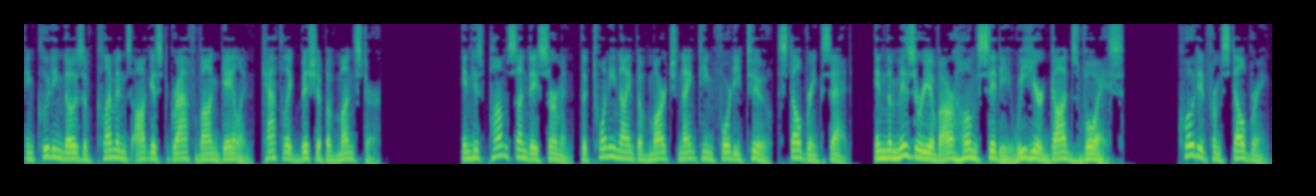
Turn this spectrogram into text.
including those of Clemens August Graf von Galen, Catholic Bishop of Munster. In his Palm Sunday sermon, 29 March 1942, Stellbrink said, "...in the misery of our home city we hear God's voice." Quoted from Stellbrink.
